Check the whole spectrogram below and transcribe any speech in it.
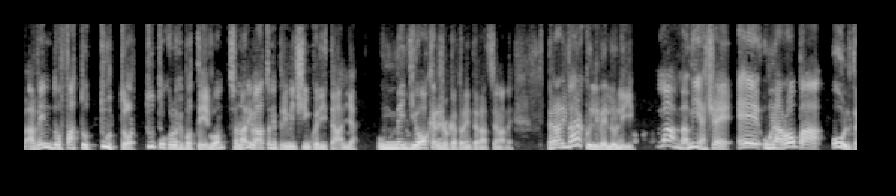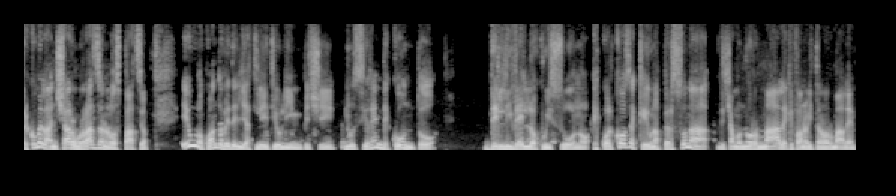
avendo fatto tutto, tutto quello che potevo, sono arrivato nei primi cinque d'Italia, un mediocre giocatore internazionale. Per arrivare a quel livello lì, mamma mia, cioè è una roba oltre, come lanciare un razzo nello spazio. E uno quando vede gli atleti olimpici non si rende conto del livello a cui sono. È qualcosa che una persona, diciamo, normale, che fa una vita normale,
